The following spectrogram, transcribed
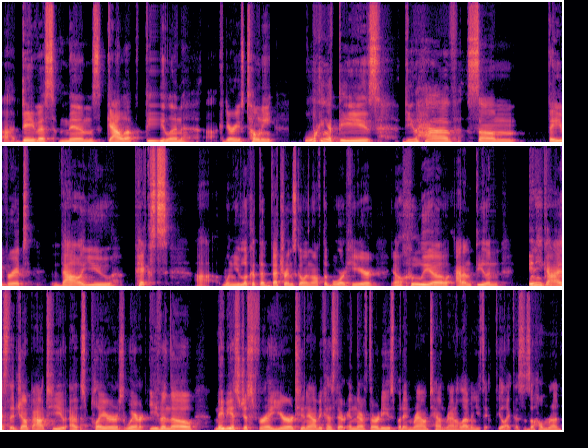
uh, Davis, Mims, Gallup, Thielen, uh, Kadarius Toney. Looking at these, do you have some favorite value picks? Uh, when you look at the veterans going off the board here, you know Julio, Adam Thielen, any guys that jump out to you as players where even though maybe it's just for a year or two now because they're in their 30s, but in round 10, round 11, you th- feel like this is a home run?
